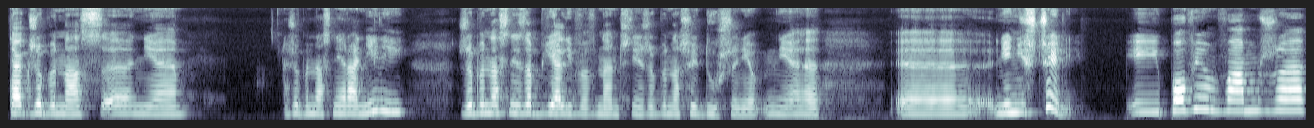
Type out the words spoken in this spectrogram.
tak, żeby nas e, nie, żeby nas nie ranili, żeby nas nie zabijali wewnętrznie, żeby naszej duszy nie, nie, e, nie niszczyli. I powiem Wam, że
